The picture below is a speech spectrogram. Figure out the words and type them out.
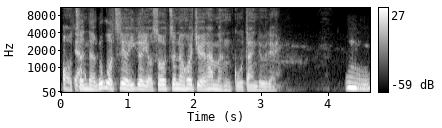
哦，真的，如果只有一个，有时候真的会觉得他们很孤单，对不对？嗯，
